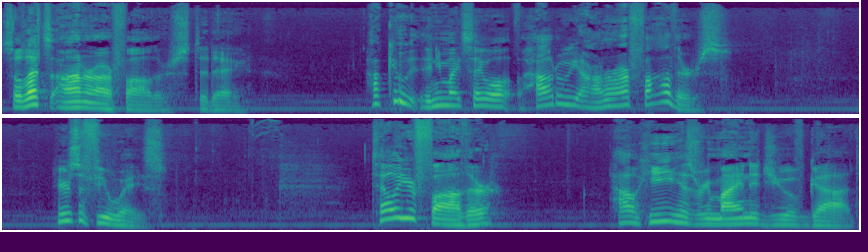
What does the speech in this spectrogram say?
So let's honor our fathers today. How can we, and you might say, well, how do we honor our fathers? Here's a few ways. Tell your father how he has reminded you of God.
